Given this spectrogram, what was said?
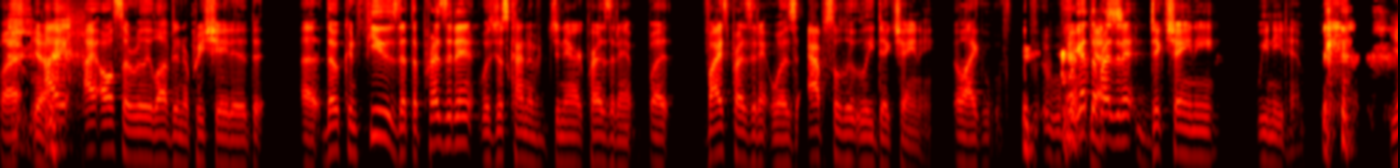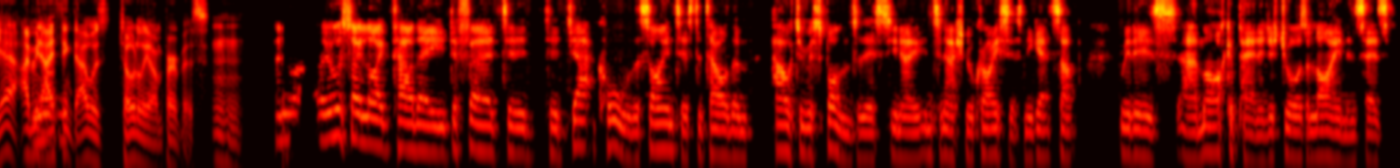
but Yeah. I I also really loved and appreciated, uh, though confused that the president was just kind of generic president, but vice president was absolutely Dick Cheney. Like, forget the Yes. president, Dick Cheney. We need him. Yeah. I mean, I think that was totally on purpose. hmm And I also liked how they deferred to, to Jack Hall, the scientist, to tell them how to respond to this, you know, international crisis. And he gets up with his uh, marker pen and just draws a line and says,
